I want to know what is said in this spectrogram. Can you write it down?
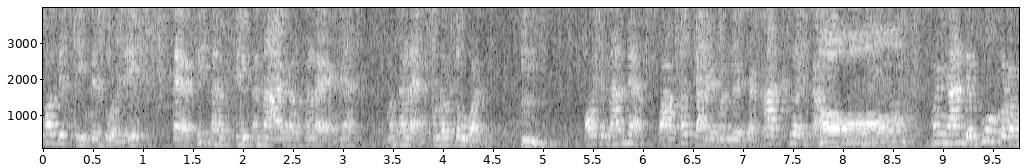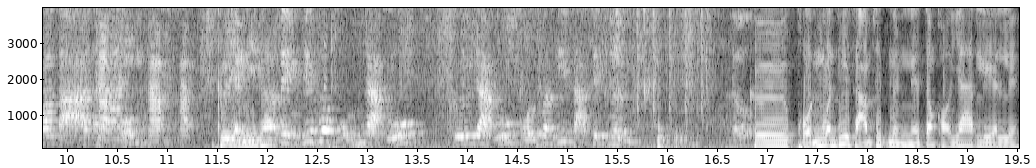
ข้อเท็จจริงในส่วนนี้ แต่ที่ทางทีมทนายกำลังแถลงเนี่ยมันแถลงคนละส่วนเพราะฉะนั้นเนี่ยความเข้าใจมันเลยจะคลาดเคลื่อนกัน อ๋อไม่งั้นเดี๋ยวพูดคนละภาษาทครับนายผมครับครับ คืออย่างนี้ครับ สิ่งที่พวกผมอยากรู้ คืออยากรู้ผลวันที่ 31คือผลวันที่ 31เนี่ยต้องขออนุญาตเรียนเลย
